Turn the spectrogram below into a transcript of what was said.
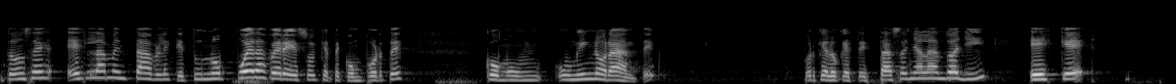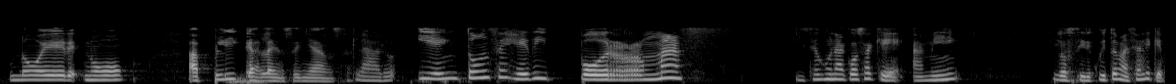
Entonces es lamentable que tú no puedas ver eso y que te comportes como un, ignorante, porque lo que te está señalando allí es que no eres, no aplicas la enseñanza. Claro. Y entonces, Edith, por más, y esa es una cosa que a mí los circuitos me hacían de que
